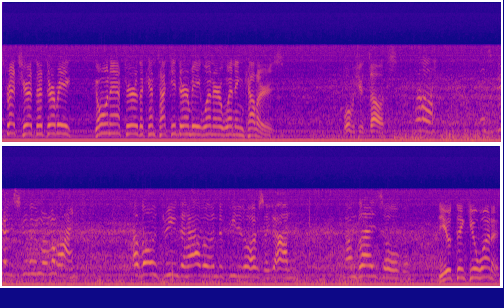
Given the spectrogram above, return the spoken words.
stretch here at the Derby, going after the Kentucky Derby winner, winning colors. What was your thoughts? Oh, it's the greatest feeling of my life. I've always dreamed to have an undefeated horse I got, and I'm glad it's over. Do you think you won it?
